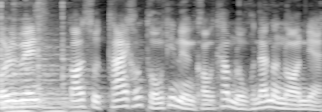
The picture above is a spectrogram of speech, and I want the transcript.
บริเวณตอนสุดท้ายของโถงที่หนึ่งของถ้ำหลวงขุนน้ำนางนอนเนี่ย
